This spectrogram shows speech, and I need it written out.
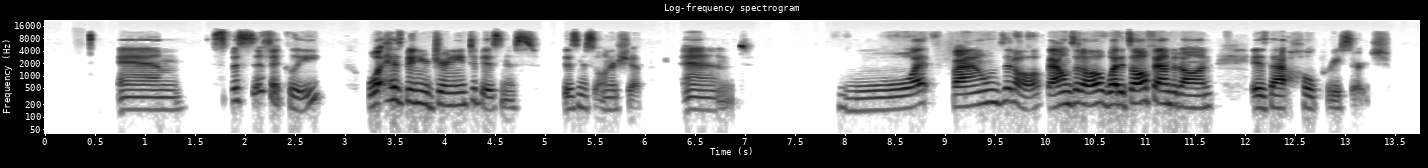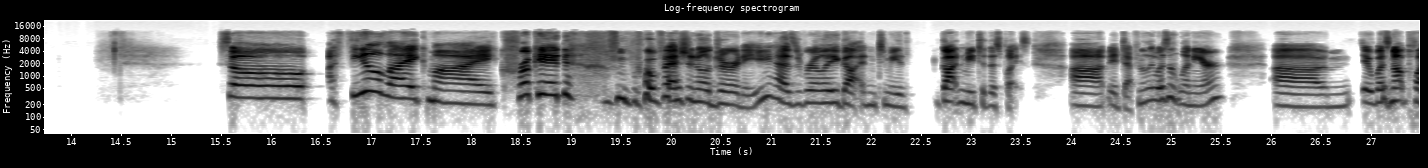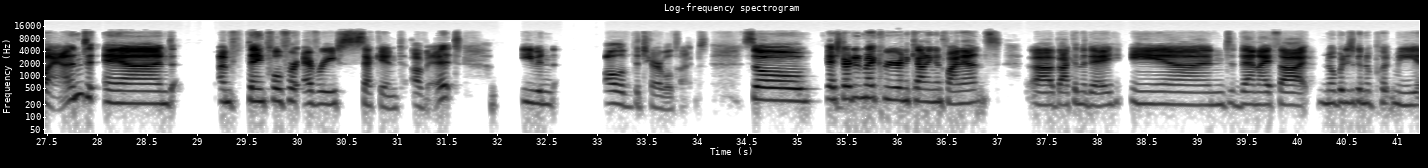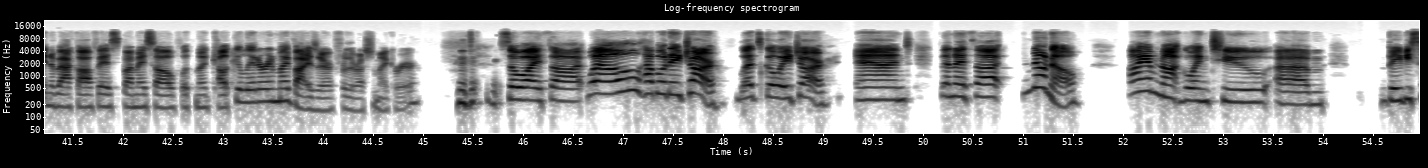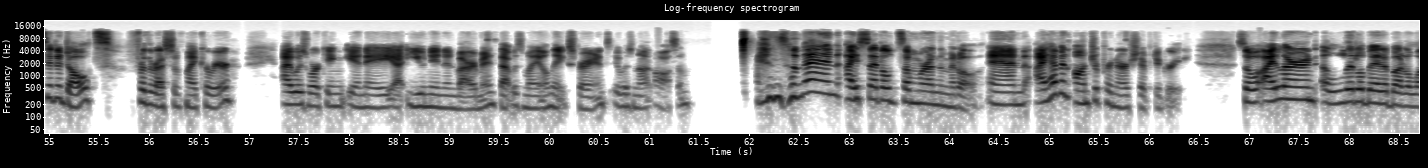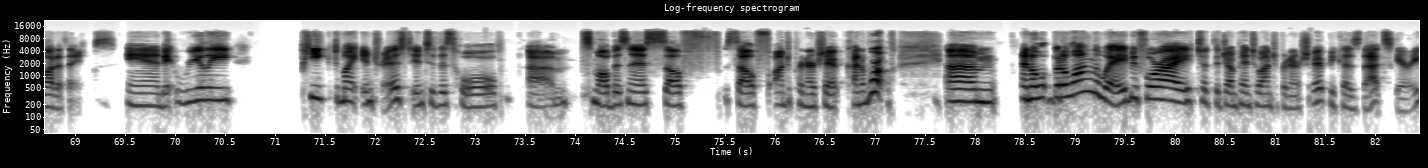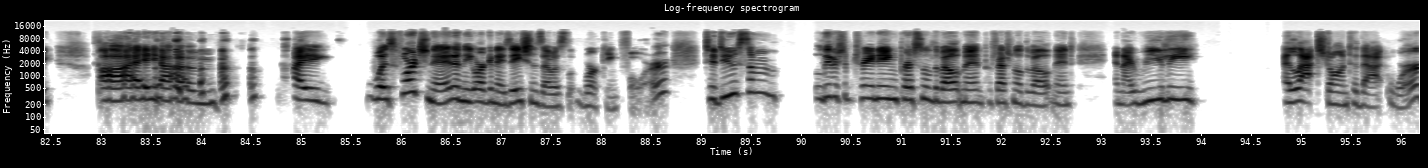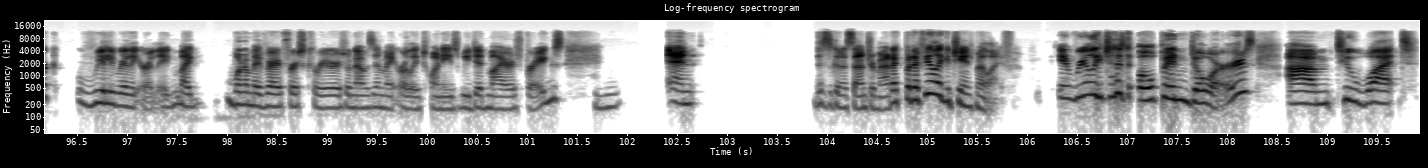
and specifically what has been your journey into business, business ownership, and what founds it all, founds it all, what it's all founded on is that hope research. So I feel like my crooked professional journey has really gotten to me, gotten me to this place. Uh, it definitely wasn't linear. Um, it was not planned, and I'm thankful for every second of it. Even all of the terrible times. So I started my career in accounting and finance uh, back in the day. And then I thought, nobody's going to put me in a back office by myself with my calculator and my visor for the rest of my career. so I thought, well, how about HR? Let's go HR. And then I thought, no, no, I am not going to um, babysit adults for the rest of my career. I was working in a uh, union environment. That was my only experience. It was not awesome. And so then I settled somewhere in the middle and I have an entrepreneurship degree. So I learned a little bit about a lot of things and it really piqued my interest into this whole um, small business, self self entrepreneurship kind of world. Um, and but along the way, before I took the jump into entrepreneurship because that's scary, I um, I was fortunate in the organizations I was working for to do some leadership training, personal development, professional development, and I really I latched on to that work really really early. My one of my very first careers when I was in my early 20s, we did Myers Briggs. Mm-hmm. And this is going to sound dramatic, but I feel like it changed my life. It really just opened doors um, to what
